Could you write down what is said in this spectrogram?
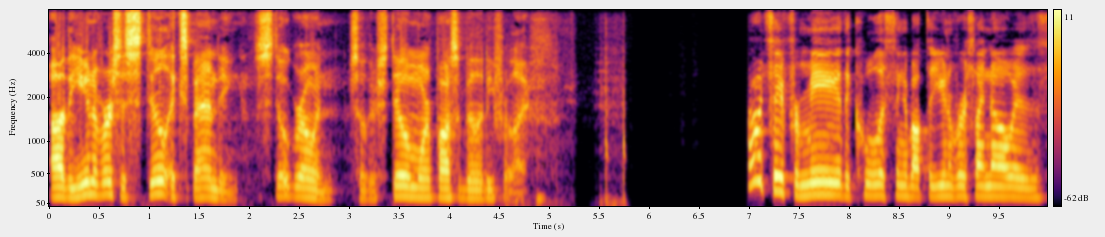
Uh, the universe is still expanding, still growing, so there's still more possibility for life. I would say for me, the coolest thing about the universe I know is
